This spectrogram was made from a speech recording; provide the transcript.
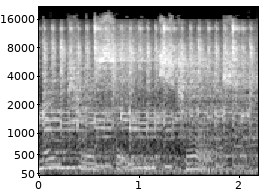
Nature Savings Church.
